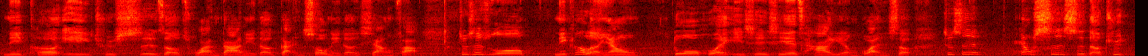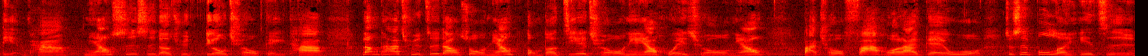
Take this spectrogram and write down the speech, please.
你可以去试着传达你的感受、你的想法，就是说你可能要多会一些些察言观色，就是。要适时的去点他，你要适时的去丢球给他，让他去知道说你要懂得接球，你也要回球，你要把球发回来给我，就是不能一直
